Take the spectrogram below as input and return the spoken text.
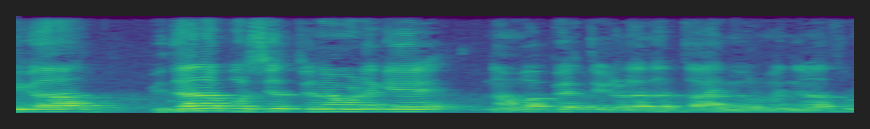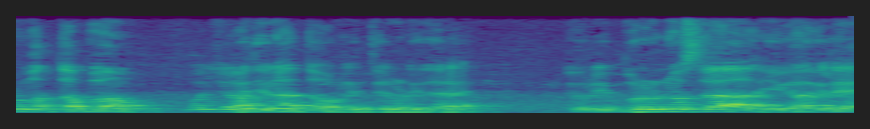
ಈಗ ವಿಧಾನ ಪರಿಷತ್ ಚುನಾವಣೆಗೆ ನಮ್ಮ ಅಭ್ಯರ್ಥಿಗಳಾದಂತ ಐನೂರು ಮಂಜುನಾಥರು ಮತ್ತೊಬ್ಬ ಮಂಜುನಾಥ್. ಅವರು ನಿಂತುಕೊಂಡಿದ್ದಾರೆ ಇವರಿಬ್ಬರನ್ನು ಸಹ ಈಗಾಗಲೇ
